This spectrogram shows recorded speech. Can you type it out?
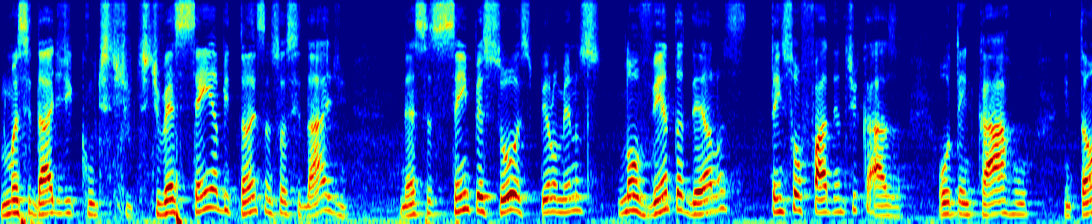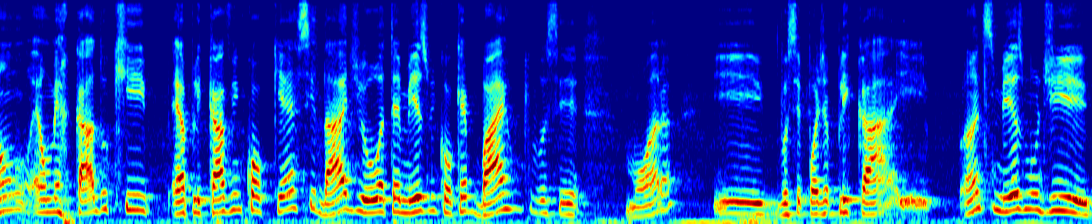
numa cidade de se tiver 100 habitantes na sua cidade, dessas 100 pessoas, pelo menos 90 delas tem sofá dentro de casa ou tem carro. Então é um mercado que é aplicável em qualquer cidade ou até mesmo em qualquer bairro que você mora e você pode aplicar e antes mesmo de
